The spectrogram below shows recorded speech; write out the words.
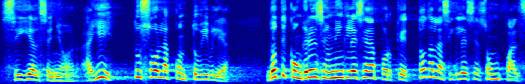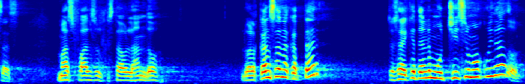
sigue al Señor. Allí, tú sola con tu Biblia. No te congregues en una iglesia porque todas las iglesias son falsas. Más falso el que está hablando. ¿Lo alcanzan a captar? Entonces hay que tener muchísimo cuidado.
